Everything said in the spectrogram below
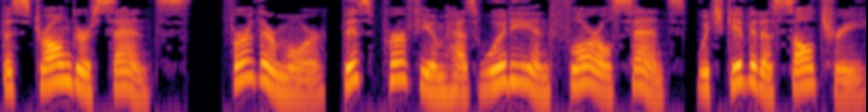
the stronger scents. Furthermore, this perfume has woody and floral scents, which give it a sultry,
